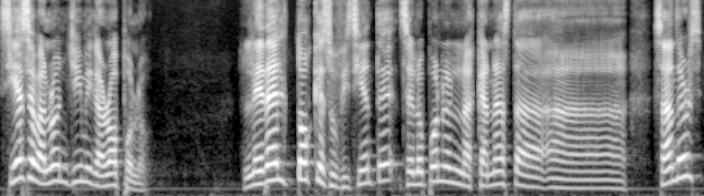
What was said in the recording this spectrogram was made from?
Si ese balón Jimmy Garoppolo le da el toque suficiente, se lo pone en la canasta a Sanders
